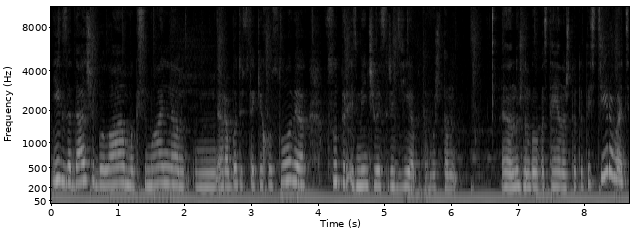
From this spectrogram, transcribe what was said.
Их задача была максимально работать в таких условиях в суперизменчивой среде, потому что нужно было постоянно что-то тестировать,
